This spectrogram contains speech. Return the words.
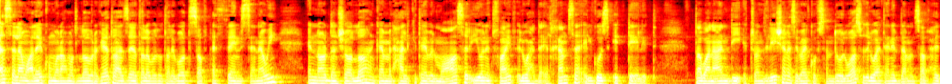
السلام عليكم ورحمة الله وبركاته أعزائي طلبة وطالبات الصف الثاني الثانوي. النهاردة إن شاء الله هنكمل حل كتاب المعاصر unit 5 الوحدة الخامسة الجزء الثالث. طبعا عندي ال translation هسيبها لكم في صندوق الوصف. دلوقتي هنبدأ من صفحة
